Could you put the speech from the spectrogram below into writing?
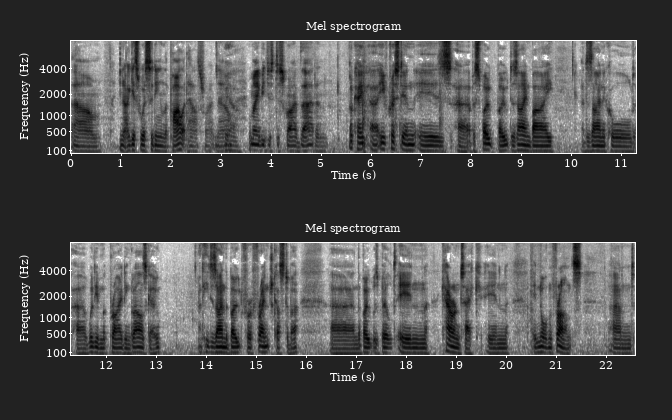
Um, you know, I guess we're sitting in the pilot house right now. Yeah. Maybe just describe that and Okay, uh, Eve Christian is uh, a bespoke boat designed by a designer called uh, William McBride in Glasgow, and he designed the boat for a French customer. Uh, and the boat was built in Carantec in in northern France, and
